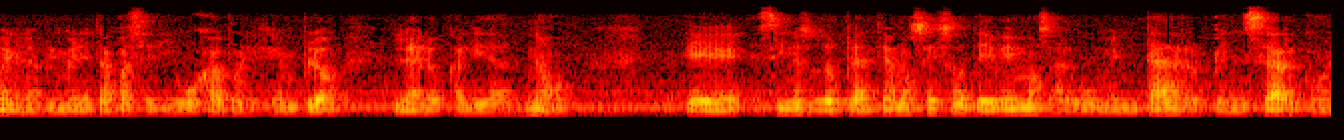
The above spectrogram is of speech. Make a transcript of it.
bueno, en la primera etapa se dibuja, por ejemplo, la localidad. No. Eh, si nosotros planteamos eso, debemos argumentar, pensar con,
